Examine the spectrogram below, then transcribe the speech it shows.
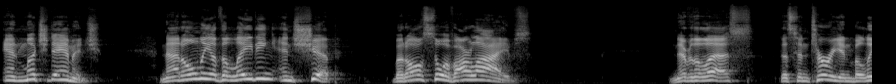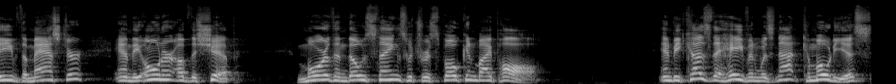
and much damage, not only of the lading and ship, but also of our lives. Nevertheless, the centurion believed the master and the owner of the ship more than those things which were spoken by Paul. And because the haven was not commodious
